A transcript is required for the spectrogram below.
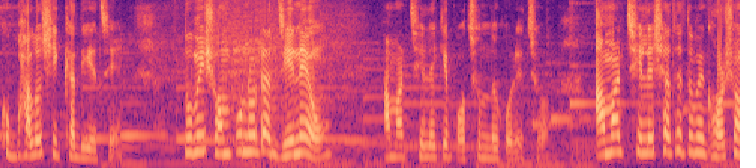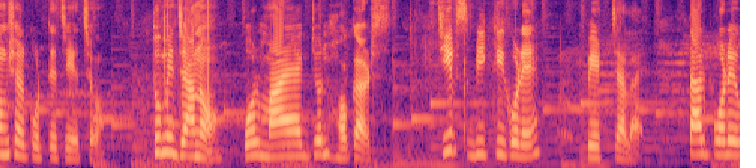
খুব ভালো শিক্ষা দিয়েছে। তুমি সম্পূর্ণটা জেনেও আমার ছেলেকে পছন্দ করেছ। আমার ছেলের সাথে তুমি ঘর সংসার করতে চেয়েছো। তুমি জানো, ওর মা একজন হকার্স। চিপস বিক্রি করে পেট চালায়। তারপরেও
